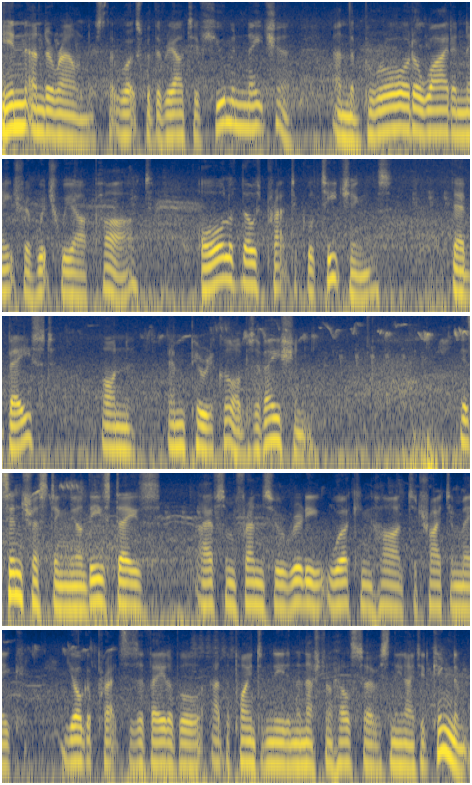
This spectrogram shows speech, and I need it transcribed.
in and around us, that works with the reality of human nature and the broader, wider nature of which we are part, all of those practical teachings, they're based on empirical observation. It's interesting, you know, these days I have some friends who are really working hard to try to make yoga practices available at the point of need in the National Health Service in the United Kingdom.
